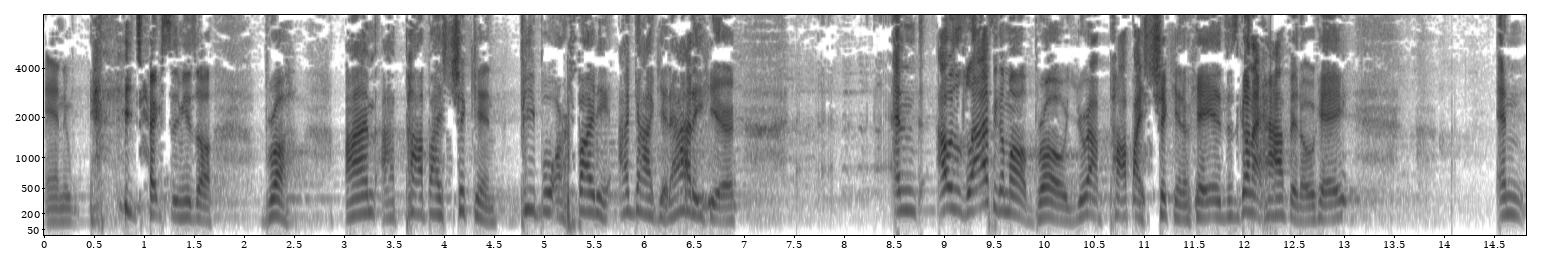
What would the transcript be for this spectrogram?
And he texted me, he's all, bruh, I'm at Popeye's Chicken. People are fighting. I gotta get out of here. And I was laughing. I'm all, bro, you're at Popeye's Chicken, okay? It's gonna happen, okay? And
